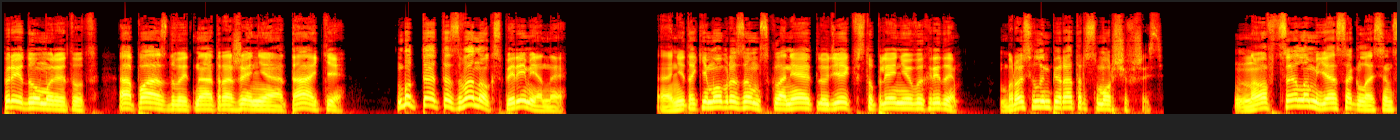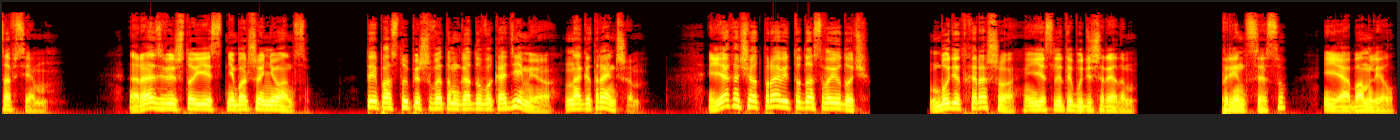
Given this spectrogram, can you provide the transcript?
Придумали тут опаздывать на отражение атаки, будто это звонок с перемены. Они таким образом склоняют людей к вступлению в их ряды, бросил император, сморщившись. Но в целом я согласен со всем. Разве что есть небольшой нюанс. Ты поступишь в этом году в академию, на год раньше. Я хочу отправить туда свою дочь. Будет хорошо, если ты будешь рядом. Принцессу? Я обомлел.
